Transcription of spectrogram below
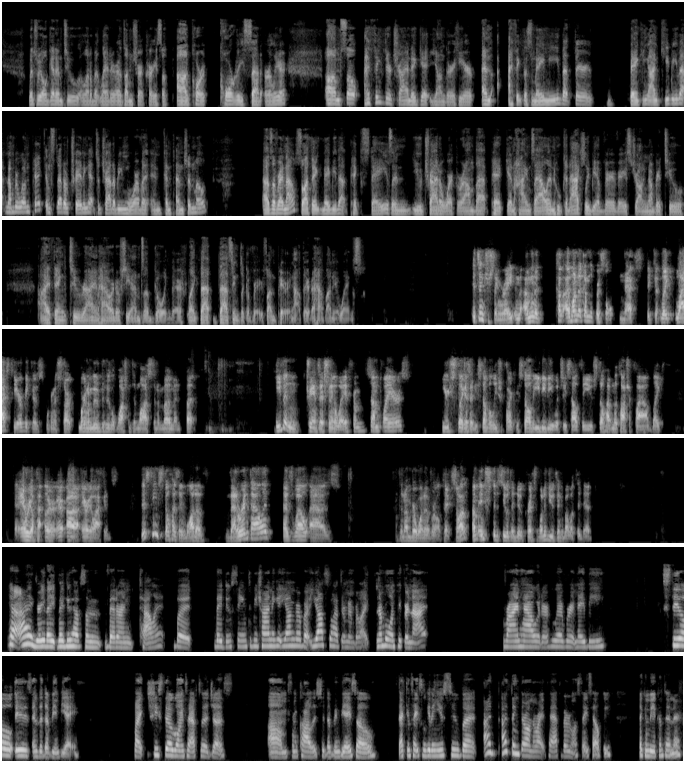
which we'll get into a little bit later, as I'm sure Corey, uh, Corey said earlier. Um, so I think they're trying to get younger here, and I think this may mean that they're banking on keeping that number one pick instead of trading it to try to be more of an in contention mode as of right now. So I think maybe that pick stays and you try to work around that pick and Hines Allen, who could actually be a very, very strong number two, I think, to Rhyne Howard if she ends up going there. Like that that seems like a very fun pairing out there to have on your wings. It's interesting, right? And I'm gonna come. I want to come to Crystal next because, like last year, because we're gonna start. We're gonna move to who Washington lost in a moment. But even transitioning away from some players, you're like I said, you still have Alysha Clark, you still have EDD when she's healthy, you still have Natasha Cloud, like Ariel or uh, Ariel Atkins. This team still has a lot of veteran talent as well as the number one overall pick. So I'm I'm interested to see what they do. Chris, what did you think about what they did? Yeah, I agree. They they do have some veteran talent, but they do seem to be trying to get younger. But you also have to remember, like number one pick or not, Rhyne Howard or whoever it may be, still is in the WNBA. Like she's still going to have to adjust um, from college to WNBA, so that can take some getting used to. But I I think they're on the right path if everyone stays healthy. They can be a contender.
